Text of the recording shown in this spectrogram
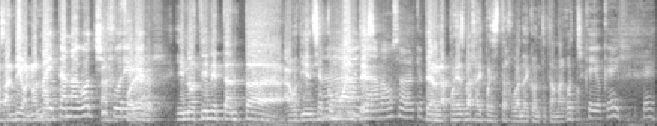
O sea, digo, no, no. My Tamagotchi Ah, Forever. Y no tiene tanta audiencia como Ah, antes. ya, vamos a ver qué Pero la puedes bajar y puedes estar jugando ahí con tu Tamagotchi. Ok, ok. ok.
